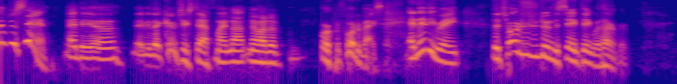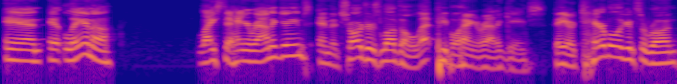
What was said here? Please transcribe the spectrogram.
I'm just saying, maybe uh maybe the coaching staff might not know how to work with quarterbacks. At any rate, the Chargers are doing the same thing with Herbert. And Atlanta likes to hang around in games, and the Chargers love to let people hang around in games. They are terrible against the run.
